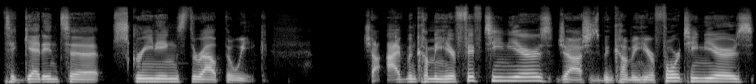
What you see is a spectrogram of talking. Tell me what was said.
to get into screenings throughout the week. I've been coming here 15 years. Josh has been coming here 14 years.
